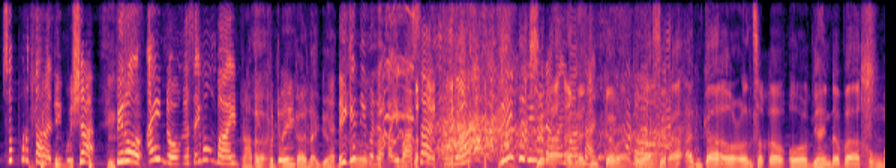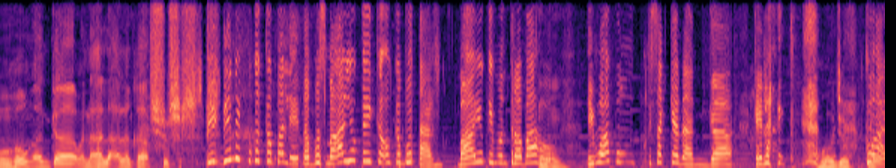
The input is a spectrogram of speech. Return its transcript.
suportahan din mo siya. Pero I know nga sa imong mind, grabe Ah, po doy. Kana gyud. Di gini mo na maiwasan, di ba? Di gini mo na Siraan na maiwasan. jud ka ba? Di ba? Oo. Siraan ka or unsa ka or behind the back, kung huhungan ka, manala lang ka. Shush. Big dili po kagkapalit, tapos maayo kay ka og kabutang, maayo kay mong trabaho, Oo. imo akong sakyanan ga kailangan Mo jud. kuan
